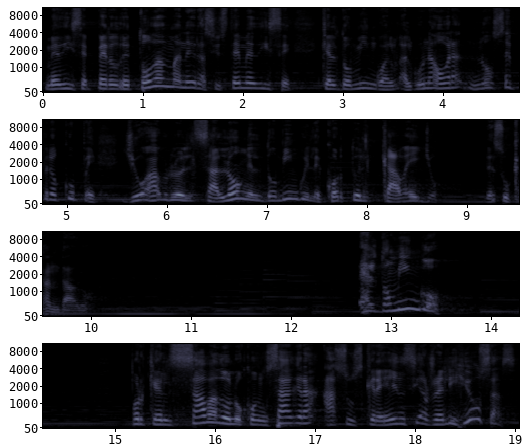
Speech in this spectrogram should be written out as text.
Me dice, pero de todas maneras, si usted me dice que el domingo alguna hora, no se preocupe, yo abro el salón el domingo y le corto el cabello de su candado. El domingo. Porque el sábado lo consagra a sus creencias religiosas.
